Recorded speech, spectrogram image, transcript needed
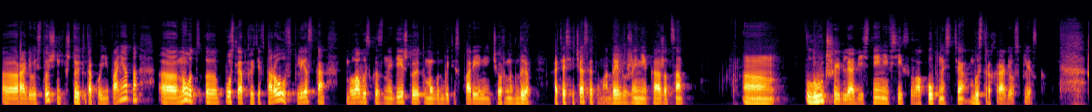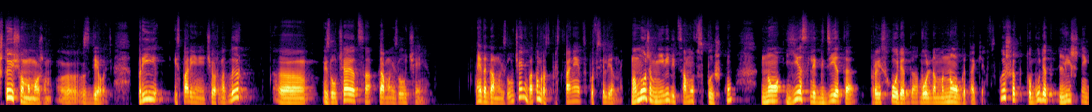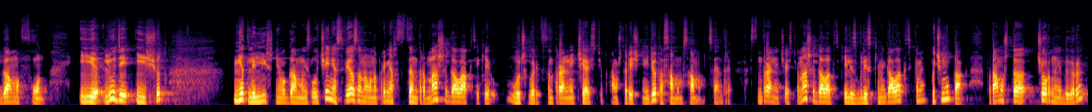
э, радиоисточники. Что это такое, непонятно. Но вот после открытия второго всплеска была высказана идея, что это могут быть испарения черных дыр. Хотя сейчас эта модель уже не кажется лучший для объяснения всей совокупности быстрых радиовсплесков. Что еще мы можем э, сделать? При испарении черных дыр э, излучается гамма-излучение. Это гамма-излучение потом распространяется по Вселенной. Мы можем не видеть саму вспышку, но если где-то происходит довольно много таких вспышек, то будет лишний гамма-фон. И люди ищут нет ли лишнего гамма-излучения, связанного, например, с центром нашей галактики, лучше говорить, с центральной частью, потому что речь не идет о самом-самом центре, с центральной частью нашей галактики или с близкими галактиками. Почему так? Потому что черные дыры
